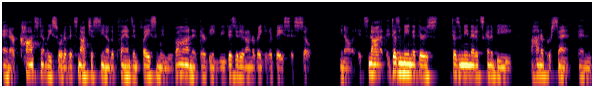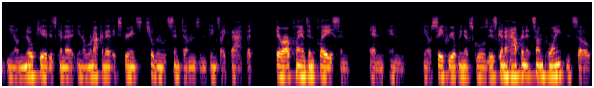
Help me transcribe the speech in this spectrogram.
and are constantly sort of it's not just you know the plans in place and we move on they're being revisited on a regular basis. So you know it's not it doesn't mean that there's it doesn't mean that it's going to be 100% and you know no kid is going to you know we're not going to experience children with symptoms and things like that but there are plans in place and and and you know safe reopening of schools is going to happen at some point and so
